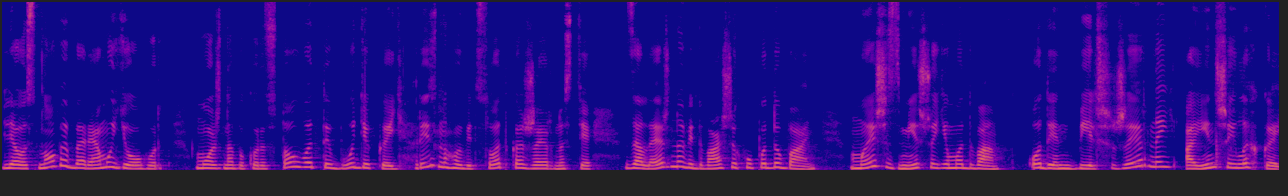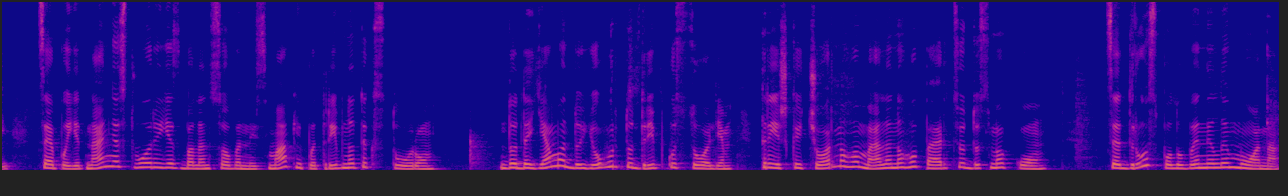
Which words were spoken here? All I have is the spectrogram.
Для основи беремо йогурт. Можна використовувати будь-який різного відсотка жирності, залежно від ваших уподобань. Ми ж змішуємо два. Один більш жирний, а інший легкий. Це поєднання створює збалансований смак і потрібну текстуру. Додаємо до йогурту дрібку солі, трішки чорного меленого перцю до смаку. Цедру з половини лимона,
